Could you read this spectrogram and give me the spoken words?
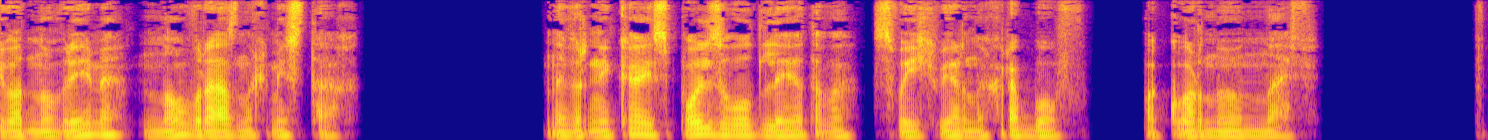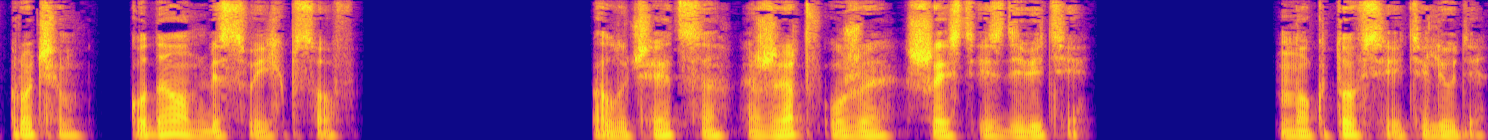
в одно время, но в разных местах. Наверняка использовал для этого своих верных рабов, покорную Навь. Впрочем, куда он без своих псов? Получается, жертв уже шесть из девяти. Но кто все эти люди?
